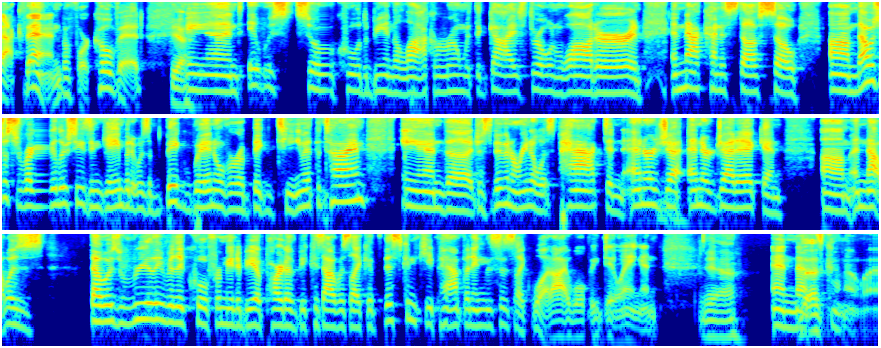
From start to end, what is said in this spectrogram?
back then before COVID, Yeah. and it was so cool to be in the locker room with the guys throwing water and and that kind of stuff so um, that was just a regular season game but it was a big win over a big team at the time and uh, just Vivint Arena was packed and energe- energetic and um, and that was that was really really cool for me to be a part of because I was like if this can keep happening this is like what I will be doing and Yeah. and that's That- kind of what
